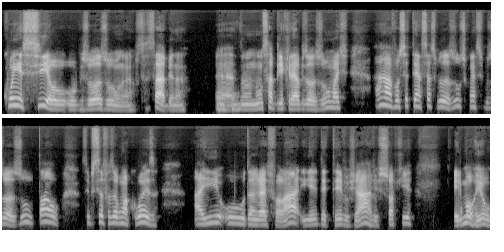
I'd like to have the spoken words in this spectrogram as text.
conhecia o, o Besouro Azul, né? Você sabe, né? É, Uhum. não, não sabia que ele era o Besouro Azul, mas ah, você tem acesso ao Besouro Azul, você conhece o Besouro Azul, tal, você precisa fazer alguma coisa. Aí o Dangar foi lá e ele deteve o Jarvis, só que ele morreu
